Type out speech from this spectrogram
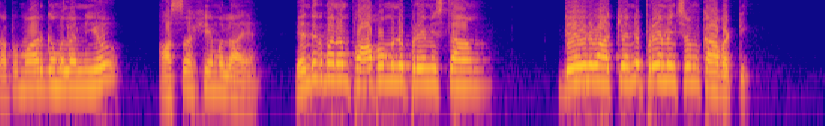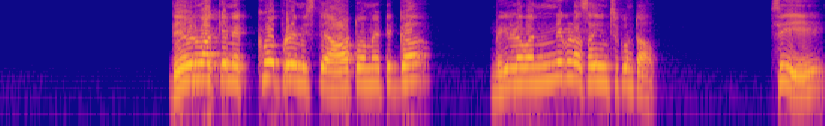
తప్పు మార్గములన్నీ అసహ్యములాయన్. ఎందుకు మనం పాపమును ప్రేమిస్తాం? దేవుని వాక్యాన్ని ప్రేమించడం కాబట్టి. దేవుని వాక్యాన్ని ఎక్కువ ప్రేమిస్తే ఆటోమేటిక్గా మిగిలినవన్నీ కూడా అసహించుకుంటాం. సి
